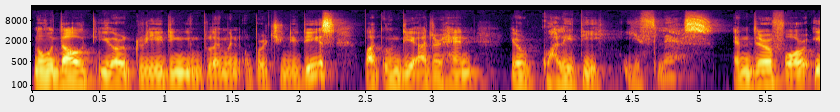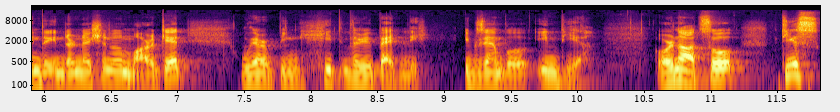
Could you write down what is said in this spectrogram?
no doubt you are creating employment opportunities, but on the other hand, your quality is less. And therefore, in the international market, we are being hit very badly. Example, India or not. So this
